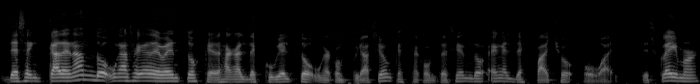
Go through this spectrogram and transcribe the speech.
desencadenando una serie de eventos que dejan al descubierto una conspiración que está aconteciendo en el despacho oval. Disclaimer,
